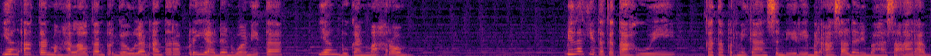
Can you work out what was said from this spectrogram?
yang akan menghalalkan pergaulan antara pria dan wanita yang bukan mahram. Bila kita ketahui, kata pernikahan sendiri berasal dari bahasa Arab,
